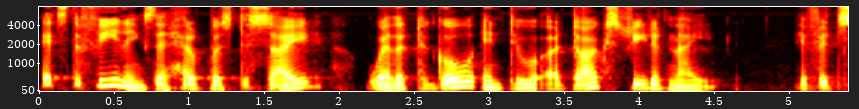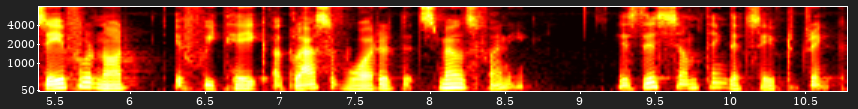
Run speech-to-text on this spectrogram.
It's the feelings that help us decide whether to go into a dark street at night, if it's safe or not if we take a glass of water that smells funny. Is this something that's safe to drink?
